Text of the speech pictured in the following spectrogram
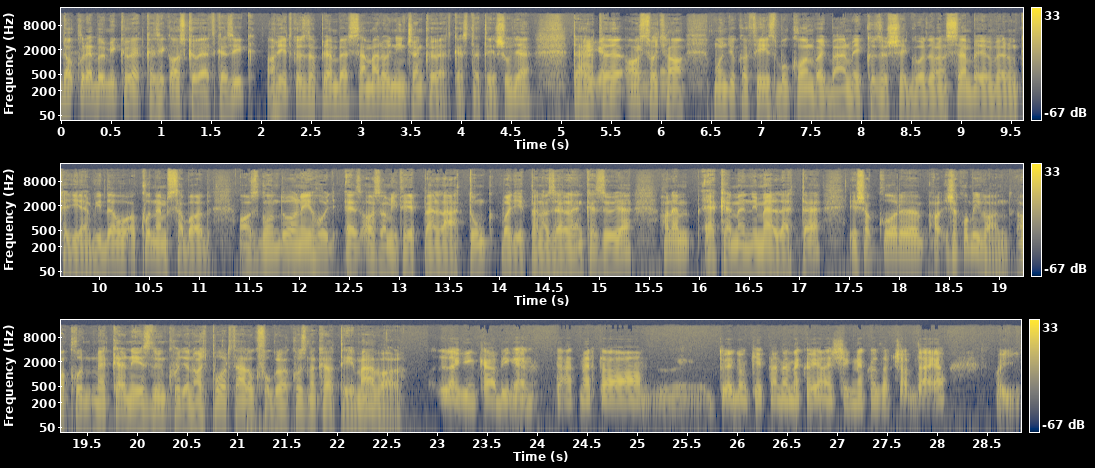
De akkor ebből mi következik? Az következik a hétköznapi ember számára, hogy nincsen következtetés, ugye? Tehát Igen, az, nincsen. hogyha mondjuk a Facebookon vagy bármelyik közösség oldalon szembe jön velünk egy ilyen videó, akkor nem szabad azt gondolni, hogy ez az, amit éppen láttunk, vagy éppen az ellenkezője, hanem el kell menni mellette, és akkor, és akkor mi van? Akkor meg kell néznünk, hogy a nagy portálok foglalkoznak-e a témával? Leginkább igen. Tehát mert a, tulajdonképpen ennek a jelenségnek az a csapdája, hogy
